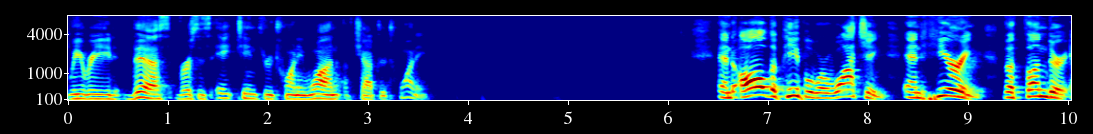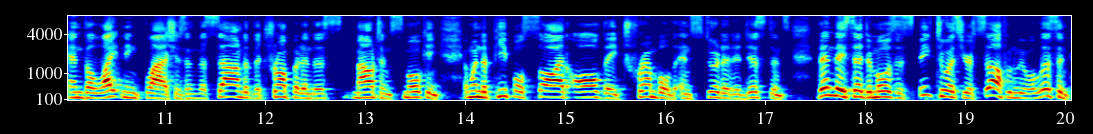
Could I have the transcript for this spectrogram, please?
we read this, verses 18 through 21 of chapter 20. And all the people were watching and hearing the thunder and the lightning flashes and the sound of the trumpet and the mountain smoking. And when the people saw it all, they trembled and stood at a distance. Then they said to Moses, speak to us yourself and we will listen,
